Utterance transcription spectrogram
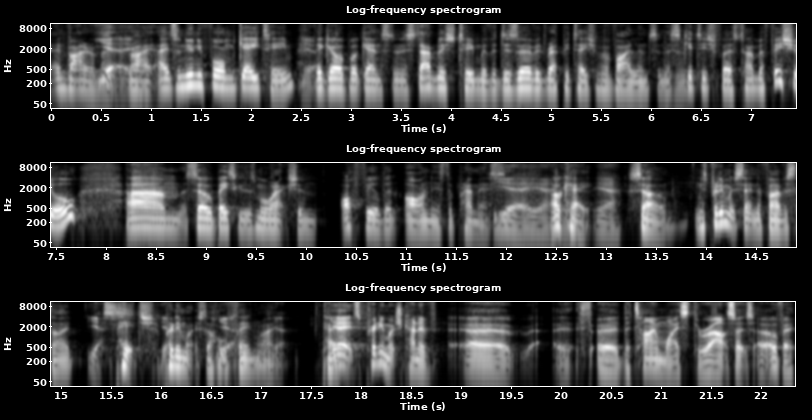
environment, Yeah, yeah. right? It's an uniformed gay team. Yeah. They go up against an established team with a deserved reputation for violence and a Mm-hmm. skittish first-time official. Um, so basically, there's more action off field than on. Is the premise? Yeah, yeah. Okay. Yeah. yeah. So it's pretty much set in a five-a-side Yes. pitch, Yeah. pretty much the whole Yeah. thing, right? Yeah. Okay. Yeah, it's pretty much kind of uh, uh, th- uh, the time wise throughout. So it's over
